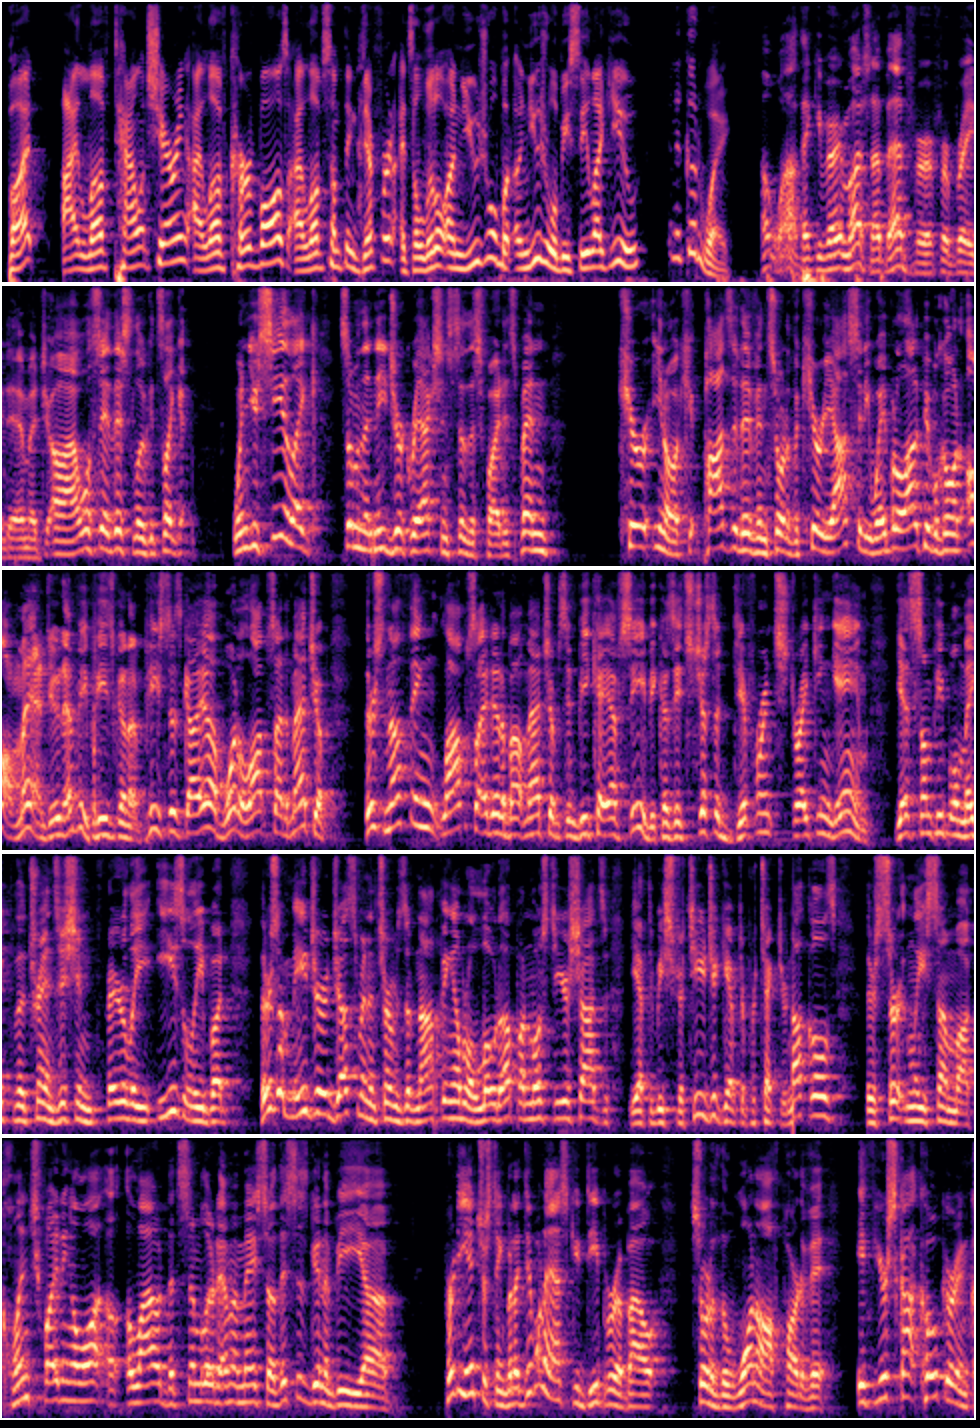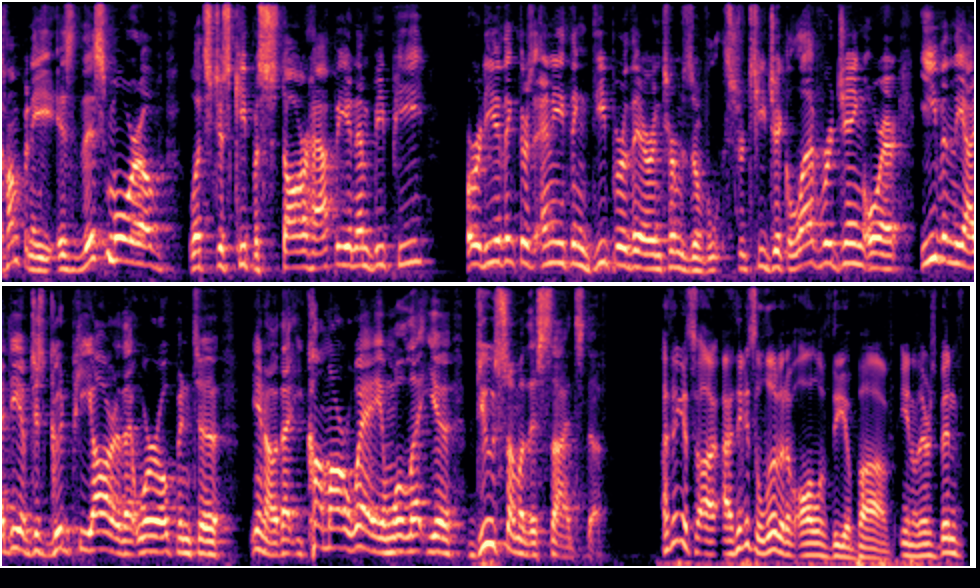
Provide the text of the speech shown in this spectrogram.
but I love talent sharing. I love curveballs. I love something different. It's a little unusual, but unusual BC like you in a good way. Oh wow, thank you very much. Not bad for for brain damage. Uh, I will say this, Luke. It's like when you see like some of the knee jerk reactions to this fight. It's been cur- you know, a positive in sort of a curiosity way, but a lot of people going, "Oh man, dude, MVP's gonna piece this guy up. What a lopsided matchup." There's nothing lopsided about matchups in BKFC because it's just a different striking game. Yes, some people make the transition fairly easily, but there's a major adjustment in terms of not being able to load up on most of your shots. You have to be strategic. You have to protect your knuckles. There's certainly some uh, clinch fighting allowed that's similar to MMA. So this is going to be uh, pretty interesting. But I did want to ask you deeper about sort of the one-off part of it. If you're Scott Coker and company, is this more of let's just keep a star happy in MVP? Or do you think there's anything deeper there in terms of strategic leveraging or even the idea of just good PR that we're open to, you know, that you come our way and we'll let you do some of this side stuff? I think it's I think it's a little bit of all of the above. You know, there's been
